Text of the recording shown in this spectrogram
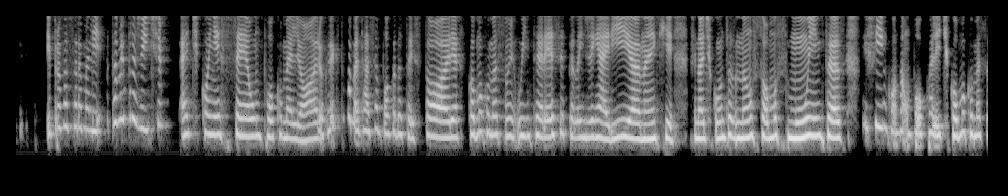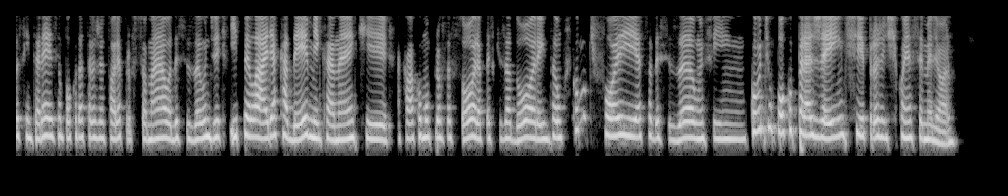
E professora Mali, também para a gente é, te conhecer um pouco melhor, eu queria que tu comentasse um pouco da tua história, como começou o interesse pela engenharia, né? Que afinal de contas não somos muitas. Enfim, contar um pouco ali de como começou esse interesse, um pouco da trajetória profissional, a decisão de ir pela área acadêmica, né? Que acabar como professora, pesquisadora. Então, como que foi essa decisão? Enfim, conte um pouco para gente, para a gente te conhecer melhor.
